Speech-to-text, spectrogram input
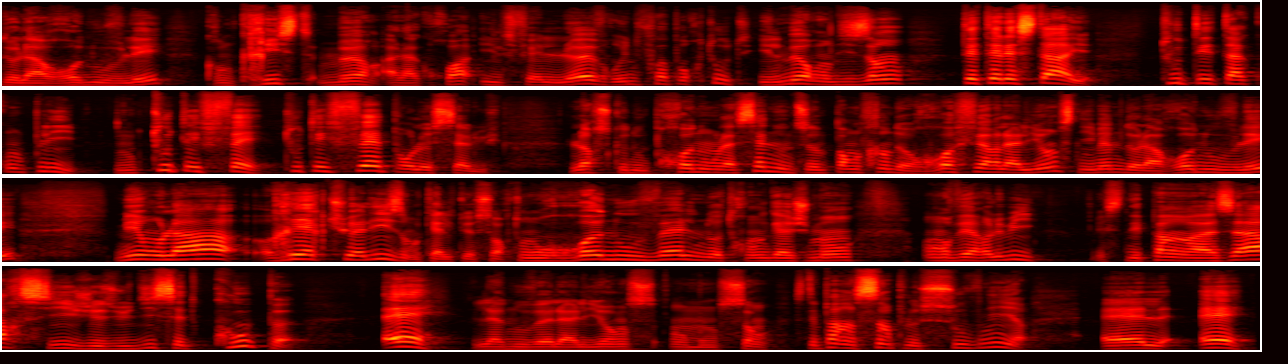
de la renouveler. Quand Christ meurt à la croix, il fait l'œuvre une fois pour toutes. Il meurt en disant Tetelestai, tout est accompli, donc tout est fait, tout est fait pour le salut. Lorsque nous prenons la scène, nous ne sommes pas en train de refaire l'alliance, ni même de la renouveler, mais on la réactualise en quelque sorte, on renouvelle notre engagement envers lui. Et ce n'est pas un hasard si Jésus dit cette coupe est la nouvelle alliance en mon sang. Ce n'est pas un simple souvenir, elle est,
